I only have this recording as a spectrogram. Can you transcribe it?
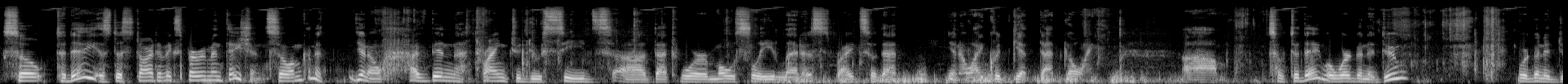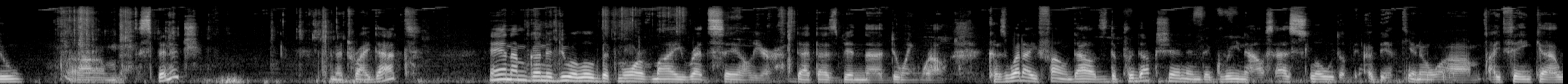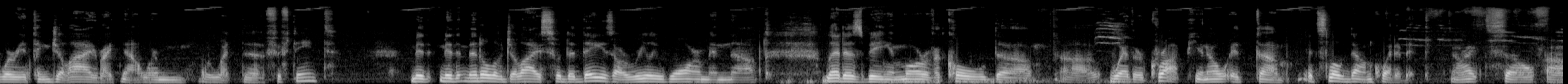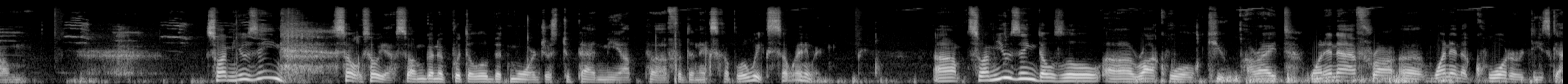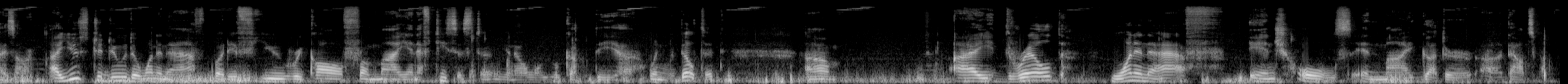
So today is the start of experimentation. So I'm gonna, you know, I've been trying to do seeds uh, that were mostly lettuce, right? So that, you know, I could get that going. Um, so today what we're gonna do, we're gonna do um, spinach. I'm gonna try that. And I'm going to do a little bit more of my red sail here that has been uh, doing well. Because what I found out is the production in the greenhouse has slowed a, a bit. You know, um, I think uh, we're hitting July right now. We're, we're what, the 15th? Mid, mid, middle of July. So the days are really warm and uh, lettuce being more of a cold uh, uh, weather crop, you know, it, um, it slowed down quite a bit. All right. So, um, so I'm using, so so yeah, so I'm gonna put a little bit more just to pad me up uh, for the next couple of weeks. So anyway, uh, so I'm using those little uh, rock wool cube. All right, one and a half, uh, one and a quarter. These guys are. I used to do the one and a half, but if you recall from my NFT system, you know, we'll look up the uh, when we built it, um, I drilled one and a half inch holes in my gutter uh, downspout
